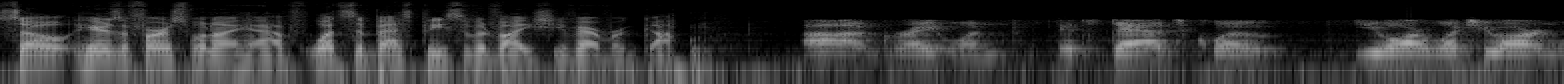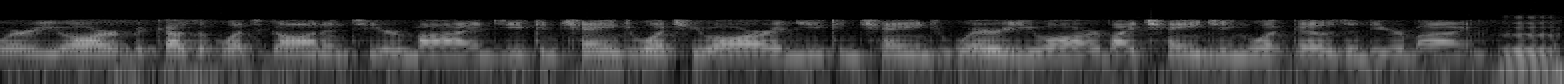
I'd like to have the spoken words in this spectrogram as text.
So here's the first one I have. What's the best piece of advice you've ever gotten? Ah, great one. It's Dad's quote. You are what you are and where you are because of what's gone into your mind. You can change what you are and you can change where you are by changing what goes into your mind. Mm.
